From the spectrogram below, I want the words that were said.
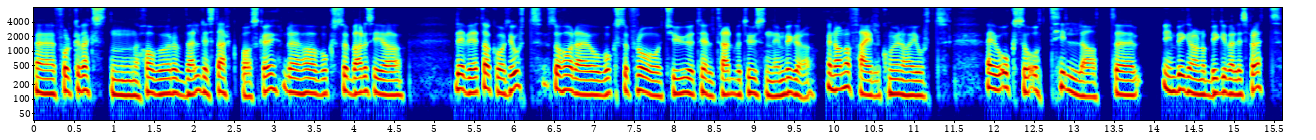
Eh, folkeveksten har vært veldig sterk på Askøy. Det har vokst bare siden det vedtaket ble gjort, så har de jo vokst fra 20 til 30 000 innbyggere. En annen feil kommunen har gjort, er jo også å tillate innbyggerne å bygge veldig spredt.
